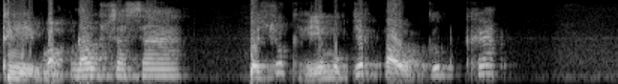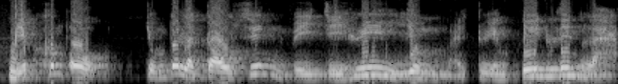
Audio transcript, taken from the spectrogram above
thì bỗng đâu xa xa lại xuất hiện một chiếc tàu cướp khác. Biết không ổn, chúng tôi lại cầu xin vị chỉ huy dùng máy truyền tin liên lạc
